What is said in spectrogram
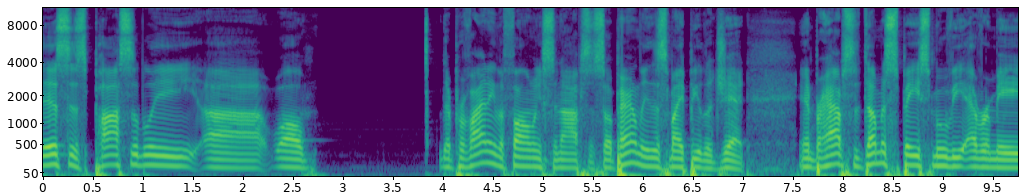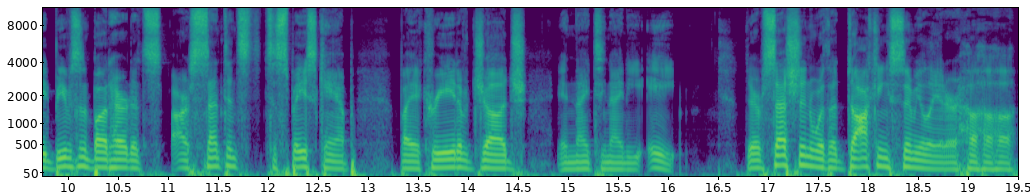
this is possibly, uh, well, they're providing the following synopsis. So apparently, this might be legit. In perhaps the dumbest space movie ever made, Beavis and Butthead are sentenced to space camp by a creative judge in 1998. Their obsession with a docking simulator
